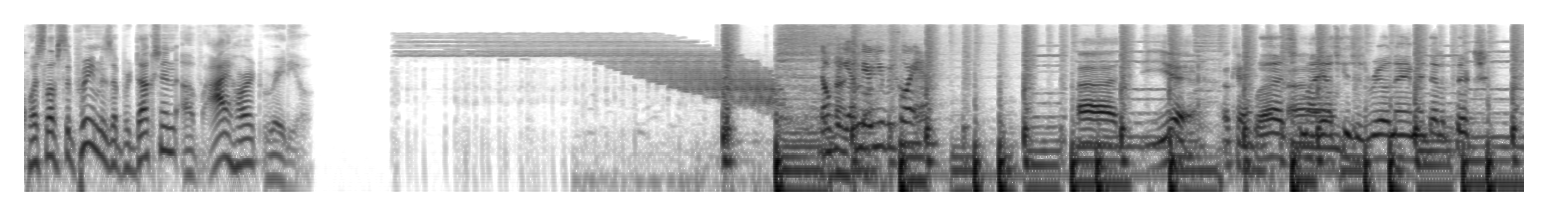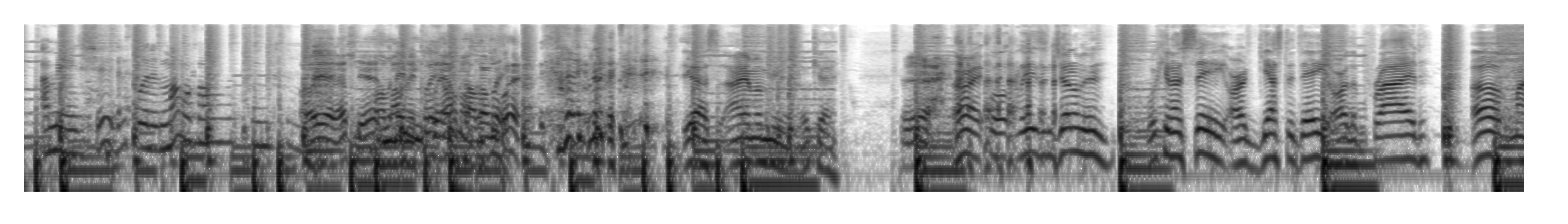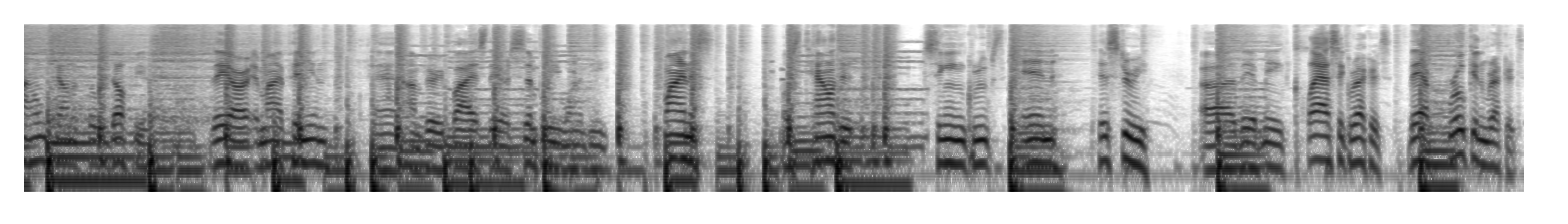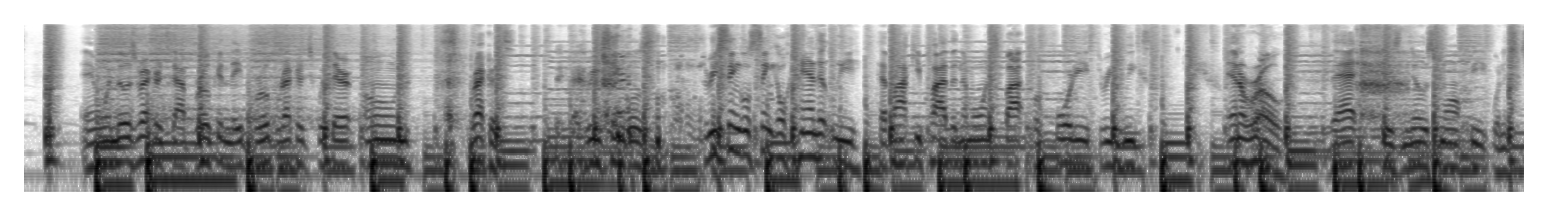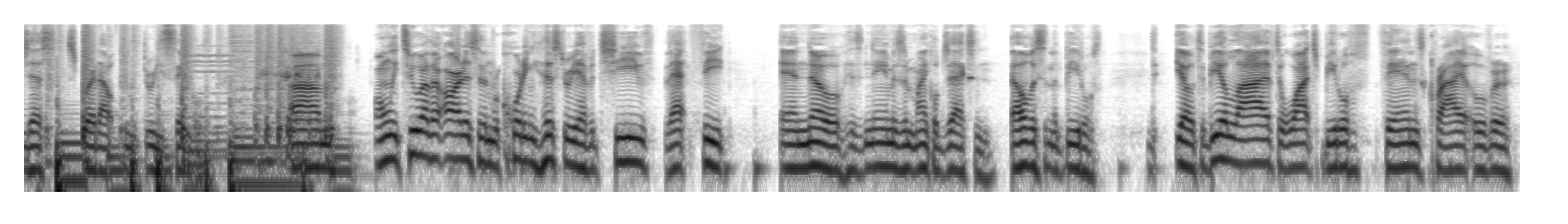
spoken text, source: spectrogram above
Questlove Supreme is a production of iHeartRadio. Don't forget, Ahmir, you recording? Uh, yeah. Okay. What? Somebody Um, else use his real name? Ain't that a bitch? I mean, shit, that's what his mama phone. Oh yeah, that's yeah. Mama Mama named named Clay. Clay. I'm I'm calling calling Clay. Clay. Yes, I am immune. Okay. Yeah. All right. Well, ladies and gentlemen, what can I say? Our guests today are the pride of my hometown of Philadelphia. They are, in my opinion, and I'm very biased, they are simply one of the finest, most talented singing groups in history. Uh, they have made classic records. They have broken records. And when those records got broken, they broke records with their own records. Three singles, three singles single-handedly have occupied the number one spot for 43 weeks in a row. That is no small feat when it's just spread out through three singles. Um, only two other artists in recording history have achieved that feat. And no, his name isn't Michael Jackson. Elvis and the Beatles. Yo, to be alive to watch Beatles fans cry over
